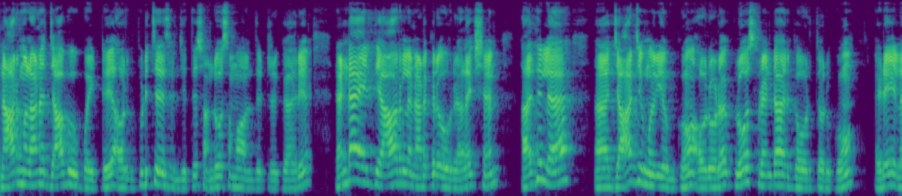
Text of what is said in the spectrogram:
நார்மலான ஜாபுக்கு போயிட்டு அவருக்கு பிடிச்சதை செஞ்சுட்டு சந்தோஷமா வந்துட்டு இருக்காரு ரெண்டாயிரத்தி ஆறில் நடக்கிற ஒரு எலெக்ஷன் அதில் ஜார்ஜ் மரியமுக்கும் அவரோட க்ளோஸ் ஃப்ரெண்டாக இருக்க ஒருத்தருக்கும் இடையில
